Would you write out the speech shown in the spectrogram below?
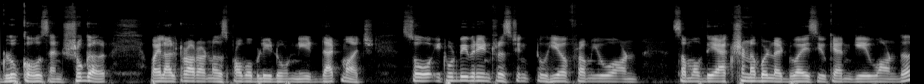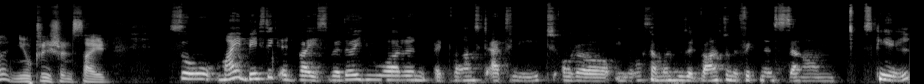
glucose and sugar, while ultra runners probably don't need that much. So it would be very interesting to hear from you on some of the actionable advice you can give on the nutrition side. So my basic advice, whether you are an advanced athlete or a you know someone who's advanced on the fitness um, scale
